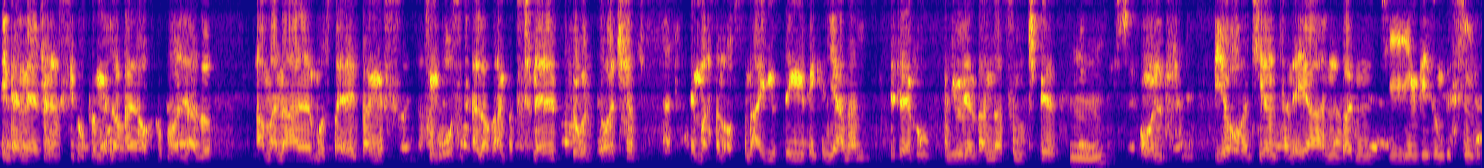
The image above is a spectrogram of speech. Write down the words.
international ist die Gruppe mittlerweile auch geworden. Also Amanal, muss man ehrlich sagen, ist zum großen Teil auch einfach zu schnell für uns Deutsche. Er macht dann oft ein eigenes Ding mit den Kenianern, mit der Gruppe von Julian Wanders zum Beispiel. Mhm. Und wir orientieren uns dann eher an Leuten, die irgendwie so ein bisschen äh,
